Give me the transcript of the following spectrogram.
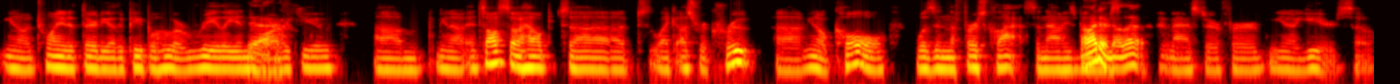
you know 20 to 30 other people who are really into Yeah. barbecue um you know it's also helped uh like us recruit uh you know cole was in the first class and now he's been oh i didn't know that master for you know years so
